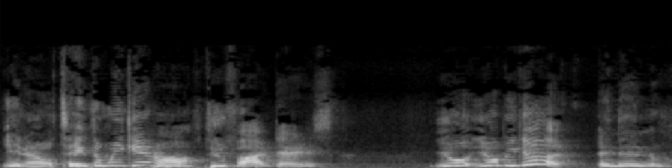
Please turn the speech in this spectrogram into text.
You know, take the weekend off, do five days, you'll you'll be good. And then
